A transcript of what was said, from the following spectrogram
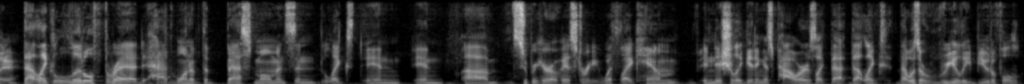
familiar. that like little thread had one of the best moments in like in in um, superhero history with like him initially getting his powers like that. That like that was a really beautiful,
